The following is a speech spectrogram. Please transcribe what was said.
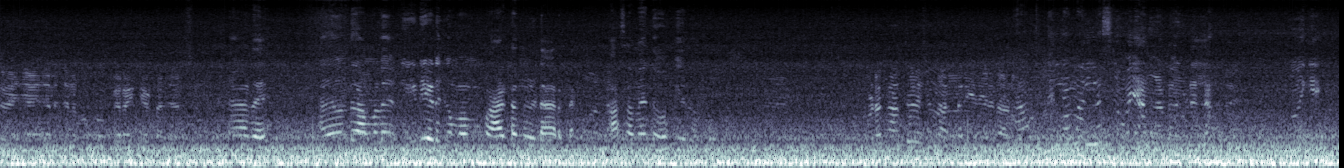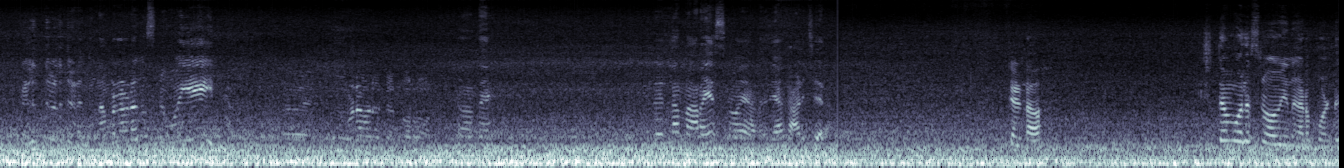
കഴിഞ്ഞ് കഴിഞ്ഞാൽ ചിലപ്പോൾ കോപ്പിറൈറ്റ് കിട്ടാൻ അതെ. അതുകൊണ്ട് നമ്മൾ വീഡിയോ എടുക്കുമ്പം പാട്ടൊന്നും ഇടാറില്ല. ആ സമയത്ത് ഓഫ് ചെയ്ത്? കണ്ടോ? ഇഷ്ടം പോലെ സ്നോ വീണ് കിടപ്പുണ്ട്.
